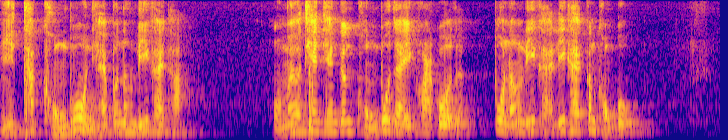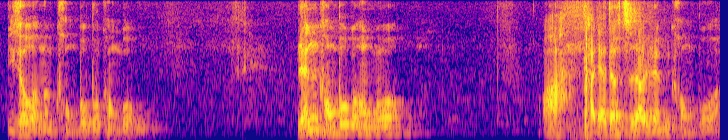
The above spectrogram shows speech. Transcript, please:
你他恐怖，你还不能离开他，我们要天天跟恐怖在一块过着，不能离开，离开更恐怖。你说我们恐怖不恐怖？人恐怖不恐怖？哇，大家都知道人恐怖，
